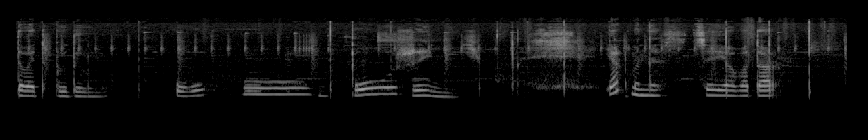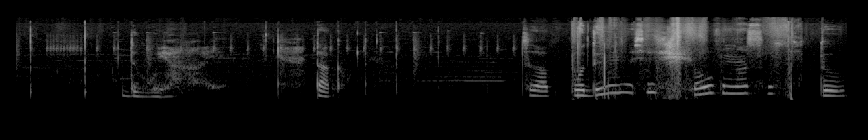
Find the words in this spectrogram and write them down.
Давайте подивимо. О, боже мій. Як мене цей аватар дивує. Так. Так, подивимося, що в нас тут.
